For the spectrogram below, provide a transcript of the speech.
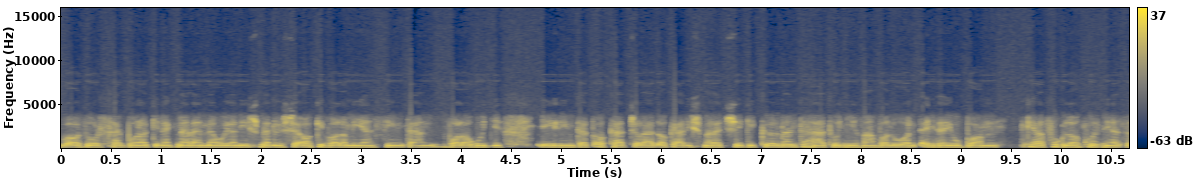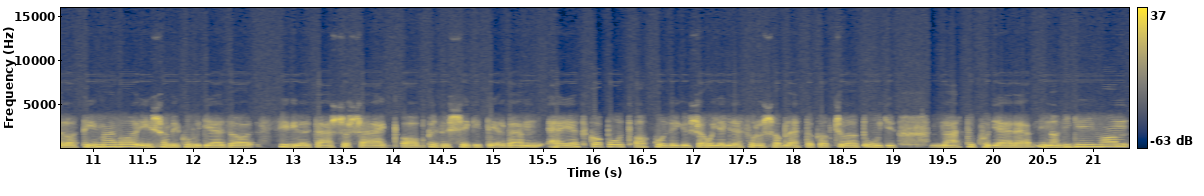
az országban, akinek ne lenne olyan ismerőse, aki valamilyen szinten valahogy érintett, akár család, akár ismeretségi körben, tehát hogy nyilvánvalóan egyre jobban kell foglalkozni ezzel a témával, és amikor ugye ez a civil társaság a közösségi térben helyet kapott, akkor végül is, ahogy egyre szorosabb lett a kapcsolat, úgy láttuk, hogy erre nagy igény van,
